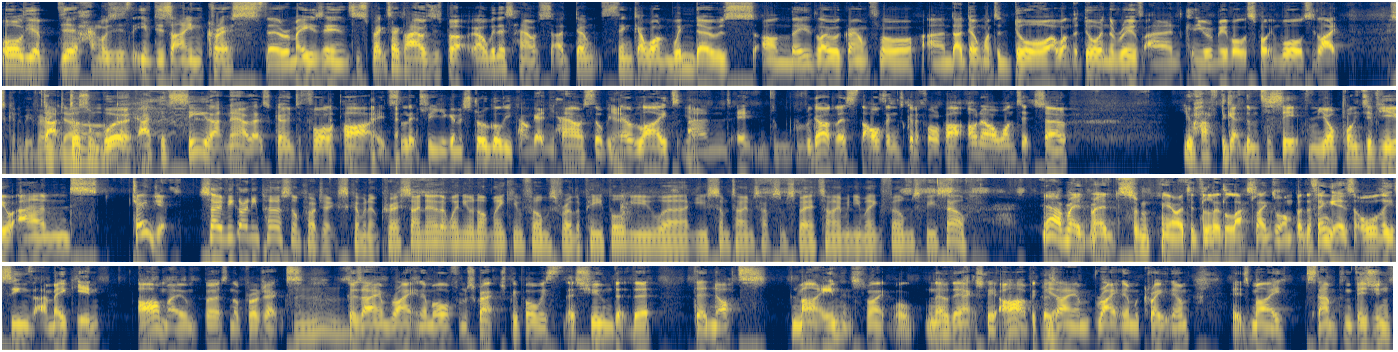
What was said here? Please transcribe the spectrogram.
all your, your houses that you've designed, Chris. They're amazing. It's spectacular houses, but uh, with this house, I don't think I want windows on the lower ground floor, and I don't want a door. I want the door in the roof, and can you remove all the supporting walls? You're like, It's going to be very that dark. doesn't work. I can see that now. That's going to fall apart. It's literally you're going to struggle. You can't get in your house. There'll be Yeah. no light, Yeah. and it, regardless, the whole thing's going to fall apart. Oh no, I want it. So you have to get them to see it from your point of view and change it. So, have you got any personal projects coming up, Chris? I know that when you're not making films for other people, you uh, you sometimes have some spare time and you make films for yourself. Yeah, I've made, made some, you know, I did the Little Last Legs one. But the thing is, all these scenes that I'm making are my own personal projects because I am writing them all from scratch. People always assume that they're, they're not mine. It's like, well, no, they actually are because Yeah. I am writing them and creating them. It's my stamp and vision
